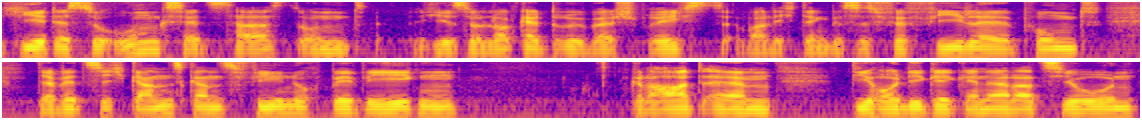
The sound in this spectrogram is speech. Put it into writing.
hier das so umgesetzt hast und hier so locker drüber sprichst, weil ich denke, das ist für viele Punkt, da wird sich ganz, ganz viel noch bewegen. Gerade ähm, die heutige Generation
